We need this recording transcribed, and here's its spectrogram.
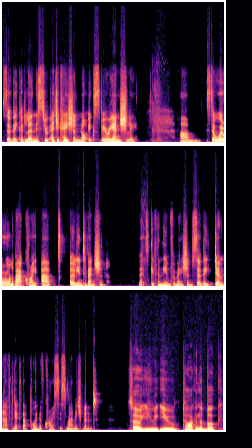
So they could learn this through education, not experientially. Um, so we're all about cri- uh, early intervention. Let's give them the information so they don't have to get to that point of crisis management. So you you talk in the book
